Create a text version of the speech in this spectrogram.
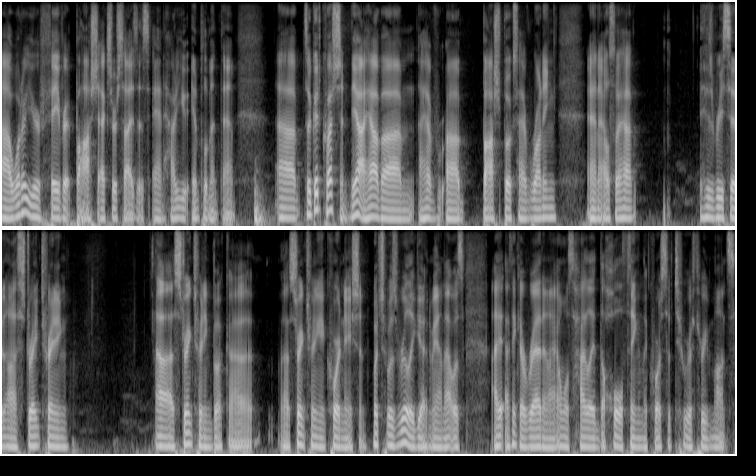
Uh, what are your favorite Bosch exercises, and how do you implement them? Uh, it's a good question. Yeah, I have um, I have uh, Bosch books. I have running, and I also have his recent uh, strength training strength training book. uh, strength training and coordination, which was really good. Man, that was I, I, think I read and I almost highlighted the whole thing in the course of two or three months.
